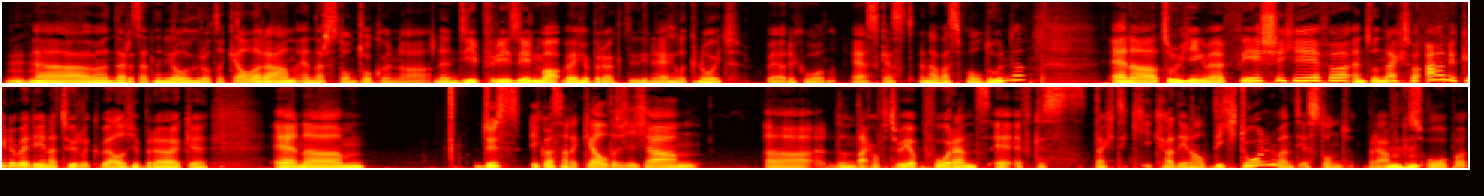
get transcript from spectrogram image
Mhm. Eh, daar zat een hele grote kelder aan en daar stond ook een, eh, een diepvries in, maar wij gebruikten die eigenlijk nooit. Wij hadden gewoon een ijskast en dat was voldoende. En toen gingen we een feestje geven en toen dachten we, ah, nu kunnen we die natuurlijk wel gebruiken. En ehm, dus ik was naar de kelder gegaan, eh een dag of twee op voorhand. Eh, even dacht ik, ik ga die al dicht doen, want die stond braafjes open.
